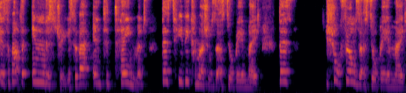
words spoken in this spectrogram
It's about the industry. It's about entertainment. There's tv commercials that are still being made. There's films that are still being made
